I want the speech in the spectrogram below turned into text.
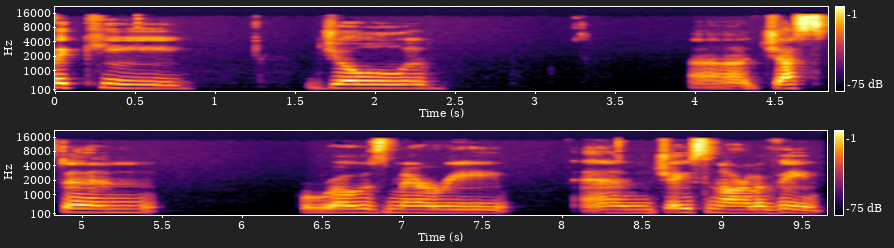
Vicki, Joel, uh, Justin, Rosemary, and Jason R. Levine.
